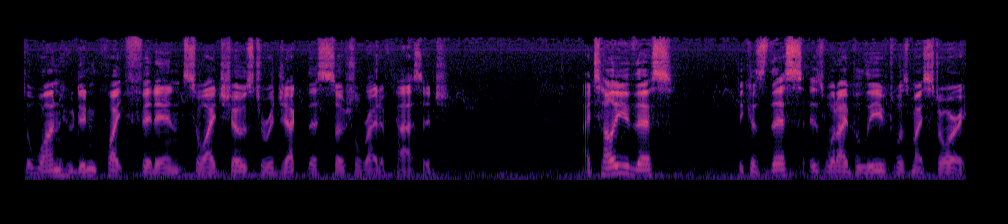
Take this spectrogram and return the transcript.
the one who didn't quite fit in, so I chose to reject this social rite of passage. I tell you this because this is what I believed was my story.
